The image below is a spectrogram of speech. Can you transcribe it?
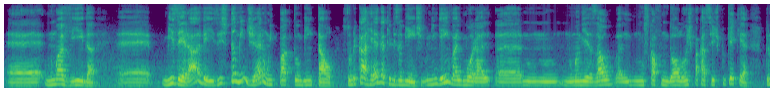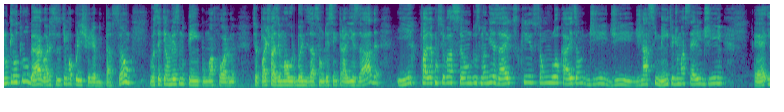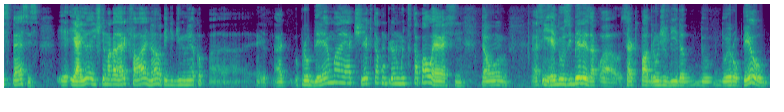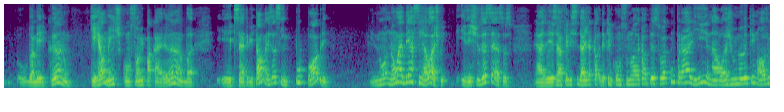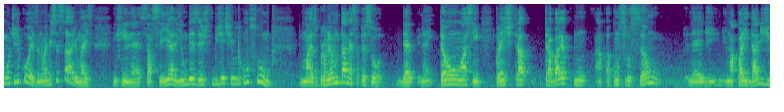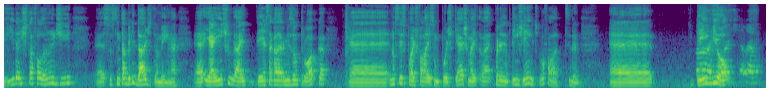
é, numa vida é, miseráveis, isso também gera um impacto ambiental, sobrecarrega aqueles ambientes. Ninguém vai morar é, manguezal, nos cafundó, longe pra cacete, porque quer. Porque não tem outro lugar. Agora, se você tem uma política de habitação, você tem ao mesmo tempo uma forma. Você pode fazer uma urbanização descentralizada e fazer a conservação dos manguezais, que são locais de, de, de nascimento de uma série de é, espécies. E, e, aí a gente tem uma galera que fala, ah, não, tem que diminuir a, a, a, o problema é a tia que está comprando muito Tupperware, assim. Então, assim, reduzir, beleza, a, certo padrão de vida do, do europeu, do americano, que realmente consome pra caramba, etc e tal, mas assim, pro pobre, não, não é bem assim, é lógico, existem os excessos. Às vezes a felicidade daquele consumo lá daquela pessoa é comprar ali na loja 1,99 um monte de coisa, não é necessário, mas enfim, né, sacia ali um desejo subjetivo do consumo. Mas o problema não está nessa pessoa. Deve, né? Então, assim, quando a gente tra trabalha com a, a construção né, de, de, uma qualidade de vida, a gente está falando de é, sustentabilidade também, né? É, e aí, a gente, aí tem essa galera misantrópica, é, não sei se pode falar isso no podcast, mas, é, por exemplo, tem gente, vou falar, se dane, é, tem biólogo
